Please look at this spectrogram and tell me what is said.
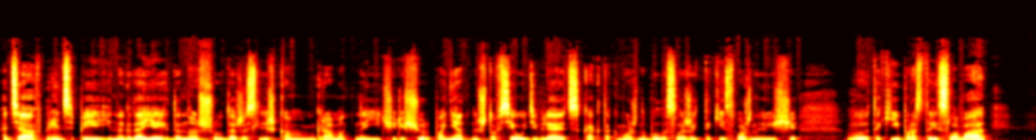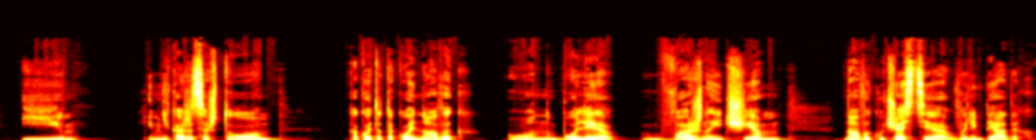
хотя, в принципе, иногда я их доношу даже слишком грамотно и чересчур понятно, что все удивляются, как так можно было сложить такие сложные вещи в такие простые слова. И, и мне кажется, что какой-то такой навык, он более важный, чем навык участия в Олимпиадах.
